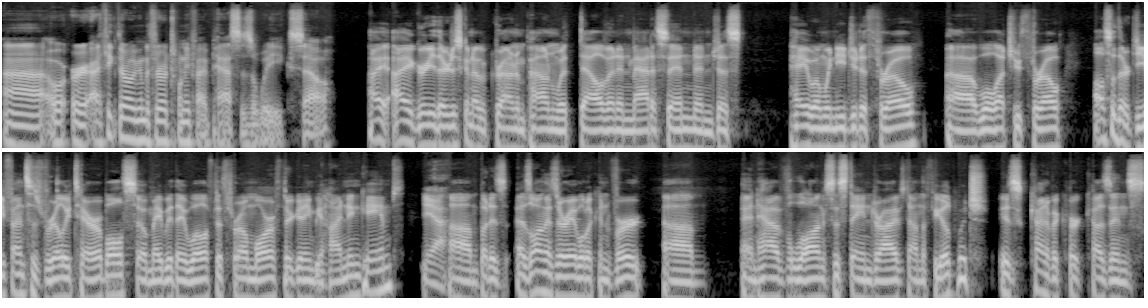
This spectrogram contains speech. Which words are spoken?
uh, or, or I think they're only going to throw 25 passes a week. So I, I agree. They're just going to ground and pound with Dalvin and Madison and just, hey, when we need you to throw, uh, we'll let you throw. Also, their defense is really terrible, so maybe they will have to throw more if they're getting behind in games. Yeah. Um, but as as long as they're able to convert, um, and have long sustained drives down the field, which is kind of a Kirk Cousins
